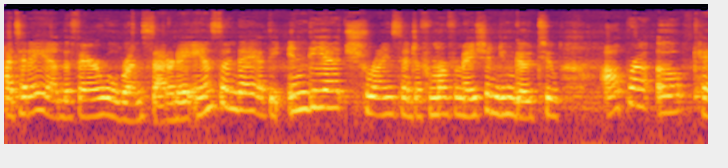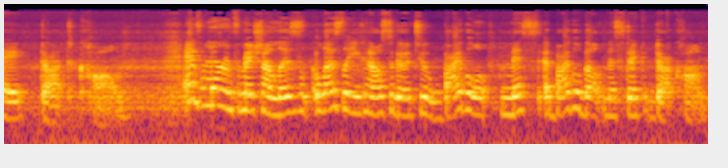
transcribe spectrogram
at 10 a.m. The fair will run Saturday and Sunday at the India Shrine Center. For more information, you can go to operaok.com. And for more information on Liz, Leslie, you can also go to Bible uh, BibleBeltMystic.com.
